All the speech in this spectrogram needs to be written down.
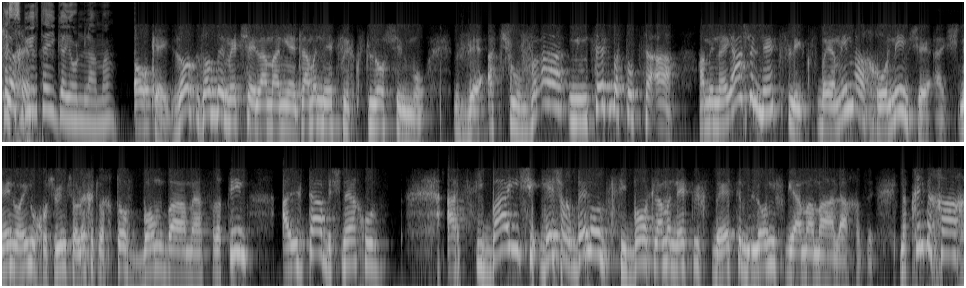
תסביר את ההיגיון למה. אוקיי, okay, זאת, זאת באמת שאלה מעניינת, למה נטפליקס לא שילמו? והתשובה נמצאת בתוצאה. המניה של נטפליקס בימים האחרונים, ששנינו היינו חושבים שהולכת לחטוף בומבה מהסרטים, עלתה ב-2%. הסיבה היא שיש הרבה מאוד סיבות למה נטפליקס בעצם לא נפגעה מהמהלך הזה. נתחיל בכך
